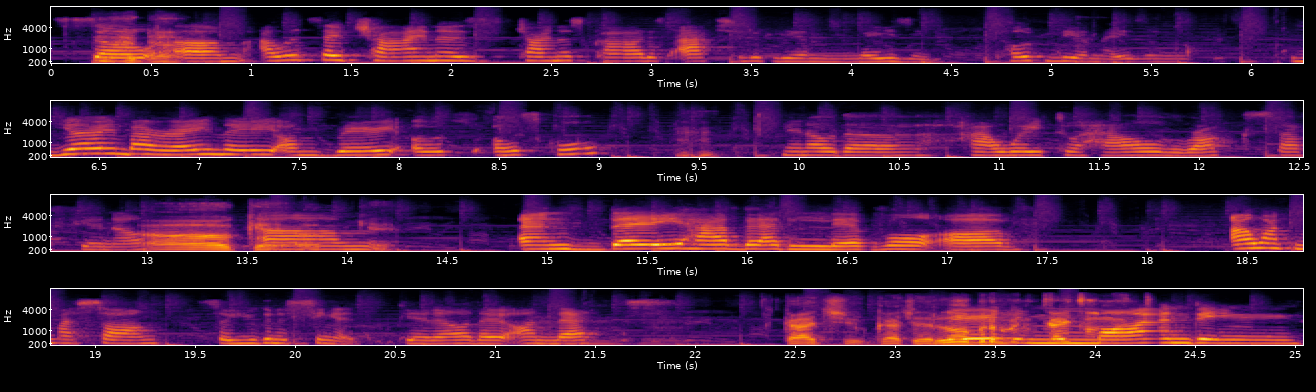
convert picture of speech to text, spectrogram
So um, I would say China's China's crowd is absolutely amazing, totally amazing. yeah in Bahrain, they are very old, old school. Mhm. You know the highway to hell rock stuff. You know, Okay, Um, okay. and they have that level of I want my song, so you're gonna sing it. You know, they're on that Got you, got you. A little bit of demanding.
